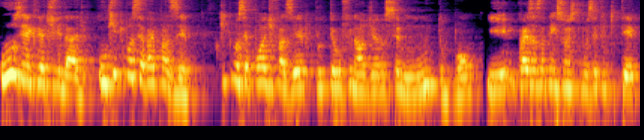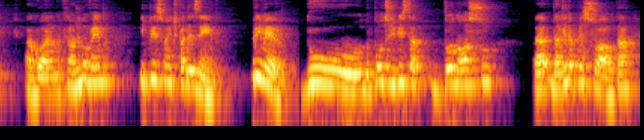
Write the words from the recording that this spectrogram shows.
Usem a criatividade. O que, que você vai fazer? O que, que você pode fazer para o teu final de ano ser muito bom? E quais as atenções que você tem que ter agora no final de novembro e principalmente para dezembro. Primeiro, do, do ponto de vista do nosso uh, da vida pessoal, tá?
